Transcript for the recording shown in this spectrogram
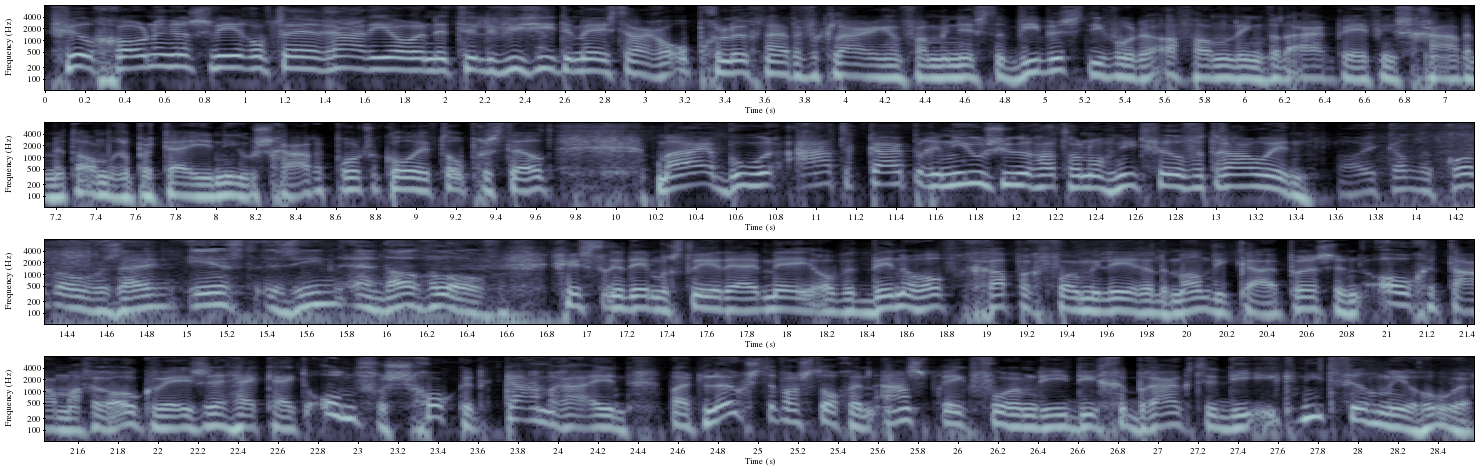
Veel Groningers weer op de radio en de televisie. De meesten waren opgelucht naar de verklaringen van minister Wiebes... die voor de afhandeling van de aardbevingsschade... met andere partijen een nieuw schadeprotocol heeft opgesteld. Maar boer Aten Kuiper in Nieuwsuur had er nog niet veel vertrouwen in. Ik kan er kort over zijn. Eerst zien en dan geloven. Gisteren demonstreerde hij mee op het Binnenhof. Grappig formulerende man, die Kuiper. Zijn ogentaal mag er ook wezen. Hij kijkt onverschrokken de camera in. Maar het leukste was toch een aanspreekvorm die die gebruikte... die ik niet veel meer hoor.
